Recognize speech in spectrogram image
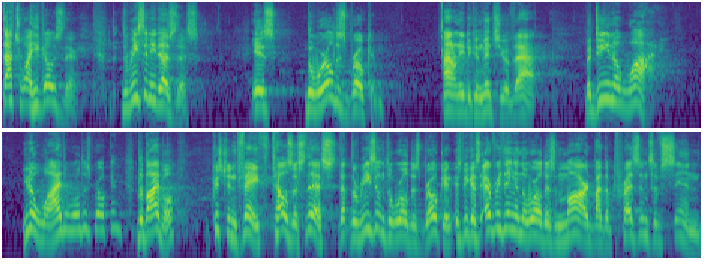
That's why He goes there. The reason He does this is the world is broken. I don't need to convince you of that. But do you know why? You know why the world is broken? The Bible, Christian faith, tells us this that the reason the world is broken is because everything in the world is marred by the presence of sin.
